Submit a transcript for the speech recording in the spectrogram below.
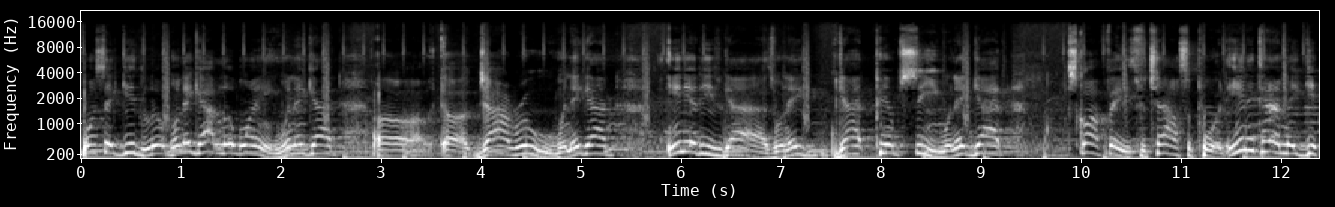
Once they get Lil, when they got Lil Wayne, when they got uh, uh, Ja Rule, when they got any of these guys, when they got Pimp C, when they got Scarface for child support. Anytime they get,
